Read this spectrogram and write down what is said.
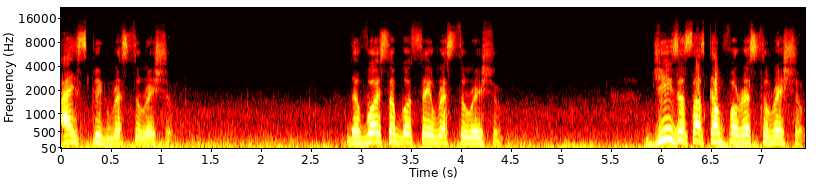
I speak restoration. The voice of God say restoration. Jesus has come for restoration.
